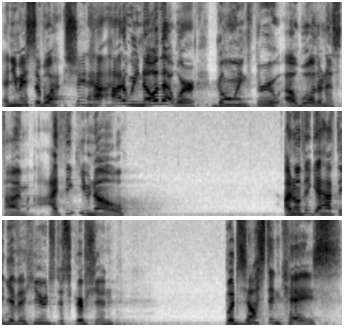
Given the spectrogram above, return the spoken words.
And you may say, well, Shane, how, how do we know that we're going through a wilderness time? I think you know. I don't think you have to give a huge description, but just in case,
